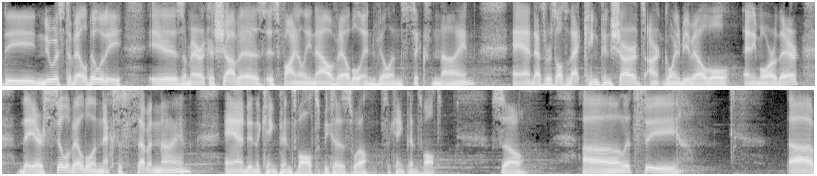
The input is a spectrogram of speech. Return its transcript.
the newest availability is America Chavez is finally now available in Villain 6 9. And as a result of that, Kingpin shards aren't going to be available anymore there. They are still available in Nexus 7 9 and in the Kingpin's vault because, well, it's the Kingpin's vault. So, uh, let's see. Uh,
